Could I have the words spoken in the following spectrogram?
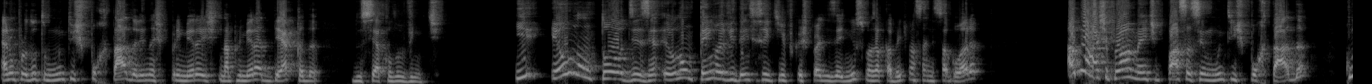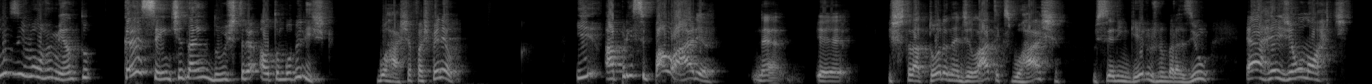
era um produto muito exportado ali nas primeiras, na primeira década do século XX. E eu não tô dizendo, eu não tenho evidências científicas para dizer nisso, mas acabei de pensar nisso agora. A borracha provavelmente passa a ser muito exportada com o desenvolvimento crescente da indústria automobilística. Borracha faz pneu. E a principal área né, é, extratora né, de látex, borracha, os seringueiros no Brasil, é a região norte.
